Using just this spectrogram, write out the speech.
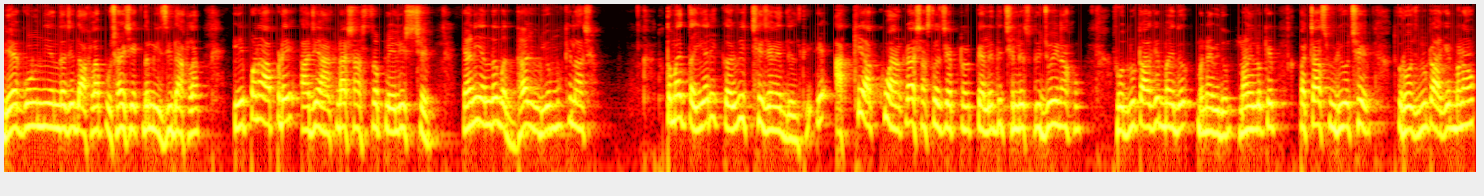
બે ગુણની અંદર જે દાખલા પૂછાય છે, એકદમ ઇઝી દાખલા. એ પણ આપણે આ જે આંકડાશાસ્ત્ર પ્લેલિસ્ટ છે. એની અંદર બધા જ વીડિયો મૂકેલા છે. તમારે તૈયારી કરવી જ છે જેને દિલથી. એ આખે આખું આંકડાશાસ્ત્ર ચેપ્ટર પહેલેથી છેલ્લે સુધી જોઈ નાખો. રોજનું ટાર્ગેટ બનાવી દો બનાવી દો. માની લો કે પચાસ વીડિયો છે, તો રોજનું ટાર્ગેટ બનાવો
